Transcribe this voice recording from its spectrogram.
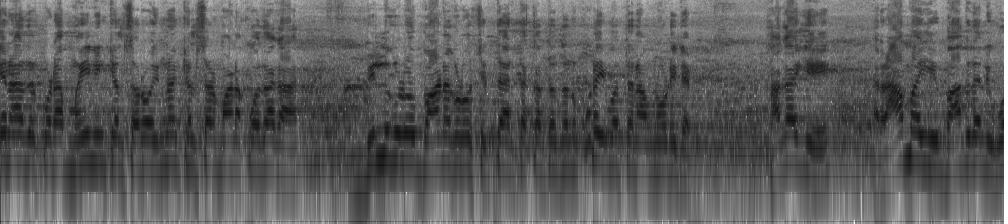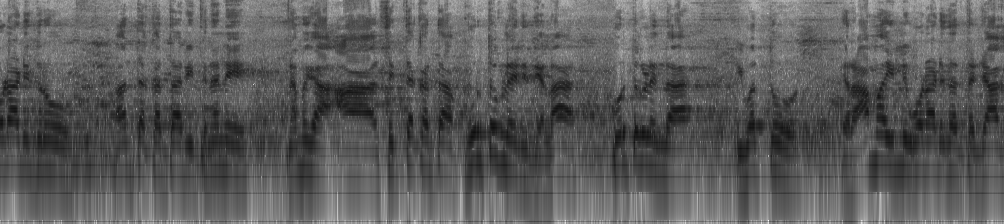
ಏನಾದರೂ ಕೂಡ ಮೈನಿಂಗ್ ಕೆಲಸರೋ ಇನ್ನೊಂದು ಕೆಲಸ ಮಾಡೋಕ್ಕೆ ಹೋದಾಗ ಬಿಲ್ಲುಗಳು ಬಾಣಗಳು ಸಿಗ್ತಾ ಇರ್ತಕ್ಕಂಥದ್ದನ್ನು ಕೂಡ ಇವತ್ತು ನಾವು ನೋಡಿದ್ದೇವೆ. ಹಾಗಾಗಿ ರಾಮ ಈ ಭಾಗದಲ್ಲಿ ಓಡಾಡಿದ್ರು ಅಂತಕ್ಕಂಥ ರೀತಿಯಲ್ಲಿ ನಮಗೆ ಆ ಸಿಗ್ತಕ್ಕಂಥ ಕುರ್ತುಗಳೇನಿದೆಯಲ್ಲ ಕುರುತುಗಳಿಂದ ಇವತ್ತು ರಾಮ ಇಲ್ಲಿ ಓಡಾಡಿದಂಥ ಜಾಗ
